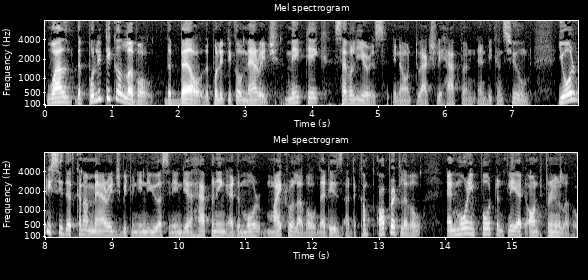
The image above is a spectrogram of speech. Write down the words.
While the political level, the bell, the political marriage may take several years, you know, to actually happen and be consumed, you already see that kind of marriage between the U.S. and India happening at the more micro level, that is at the corporate level, and more importantly at entrepreneurial level.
